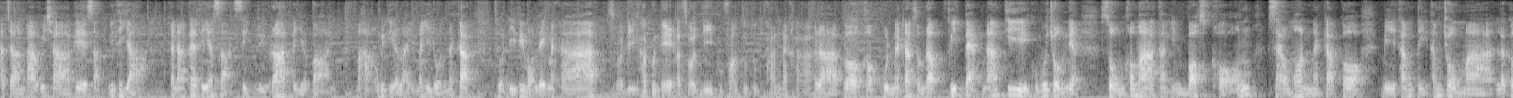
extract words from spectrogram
อาจารย์ภาควิชาเภสัชวิทยา คณะแพทยศาสตร์ศิริราชพยาบาล มหาวิทยาลัยมหิดลนะครับ สวัสดีพี่หมอเล็กนะครับ สวัสดีครับคุณเอกและสวัสดีผู้ฟังทุกๆท่านนะครับครับก็ขอบคุณนะครับสำหรับ feedback นะที่คุณผู้ชมเนี่ยส่งเข้ามาทาง inbox ของแซลมอนนะครับก็มีทั้งติทั้งชมมา แล้วก็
